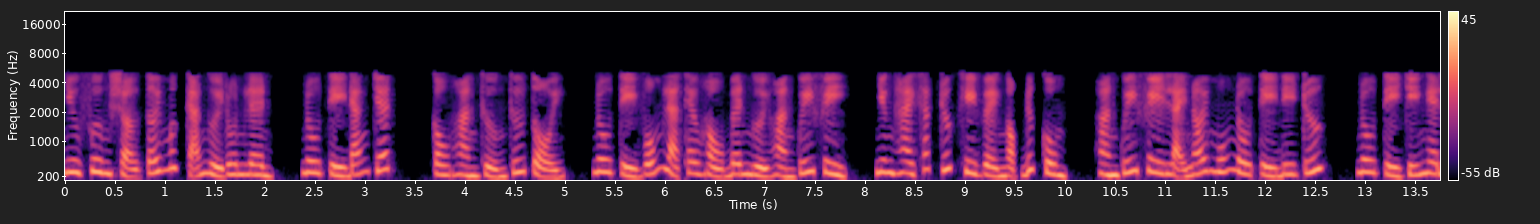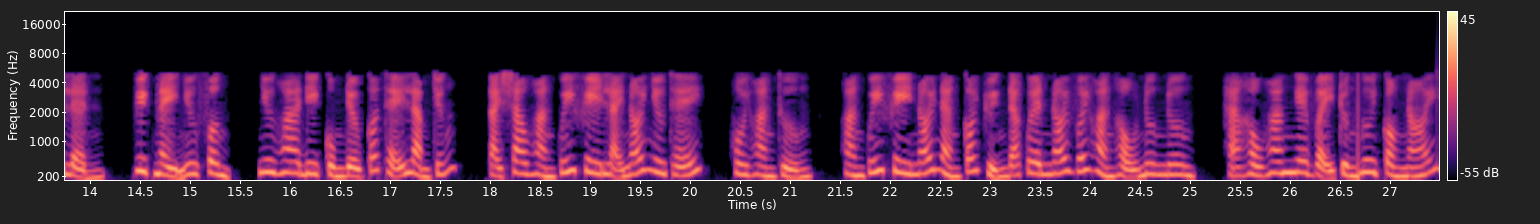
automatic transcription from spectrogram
như phương sợ tới mức cả người run lên, nô tỳ đáng chết, cầu Hoàng thượng thứ tội, nô tỳ vốn là theo hầu bên người Hoàng Quý Phi, nhưng hai khắc trước khi về Ngọc Đức Cung, Hoàng Quý Phi lại nói muốn nô tỳ đi trước, nô tỳ chỉ nghe lệnh, việc này như phân, như hoa đi cùng đều có thể làm chứng, tại sao Hoàng Quý Phi lại nói như thế, hồi Hoàng thượng, Hoàng Quý Phi nói nàng có chuyện đã quên nói với Hoàng hậu nương nương, Hạ Hầu Hoang nghe vậy trừng ngươi còn nói,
